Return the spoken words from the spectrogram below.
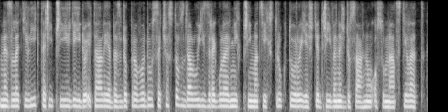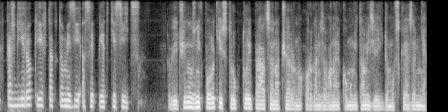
Nezletilí, kteří přijíždějí do Itálie bez doprovodu, se často vzdalují z regulérních přijímacích struktur ještě dříve, než dosáhnou 18 let. Každý rok jich takto mizí asi 5 tisíc. Většinu z nich pohltí struktury práce na černo, organizované komunitami z jejich domovské země.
